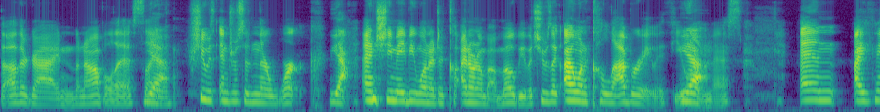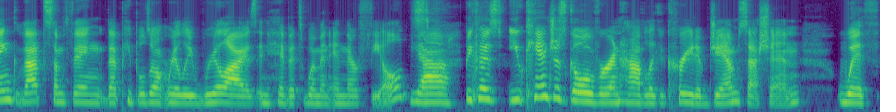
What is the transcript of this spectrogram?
the other guy, the novelist. Like, Yeah. she was interested in their work. Yeah. And she maybe wanted to, I don't know about Moby, but she was like, I want to collaborate with you Yeah. on this. And I think that's something that people don't really realize inhibits women in their fields. Yeah. Because you can't just go over and have like a creative jam session with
